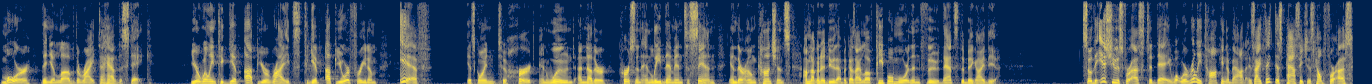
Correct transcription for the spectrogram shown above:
more than you love the right to have the steak. You're willing to give up your rights, to give up your freedom if it's going to hurt and wound another person and lead them into sin in their own conscience. I'm not going to do that because I love people more than food. That's the big idea. So, the issues for us today, what we're really talking about is I think this passage is help for us,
